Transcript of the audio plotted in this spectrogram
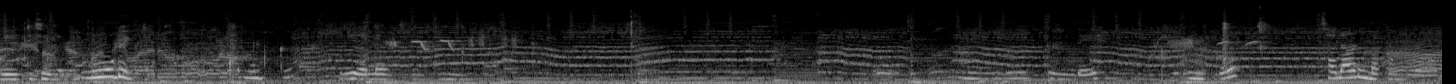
വെയിറ്റ് ചെയ്യണം മൂടി വയ്ക്കാം നമുക്ക് ഈ ഇല വെച്ചിട്ട് മൂടിയിട്ടുണ്ട്. നമുക്ക് സലാഡ് ഉണ്ടാക്കാൻ പോവാം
